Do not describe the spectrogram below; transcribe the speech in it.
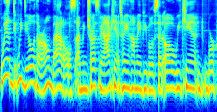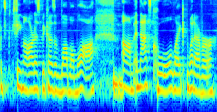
We we deal with our own battles. I mean, trust me, I can't tell you how many people have said, "Oh, we can't work with female artists because of blah blah blah," um, and that's cool. Like whatever,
